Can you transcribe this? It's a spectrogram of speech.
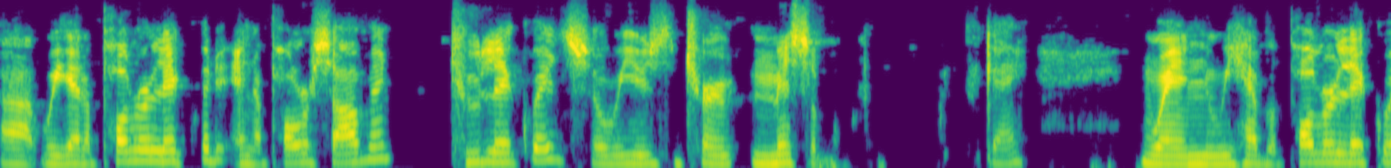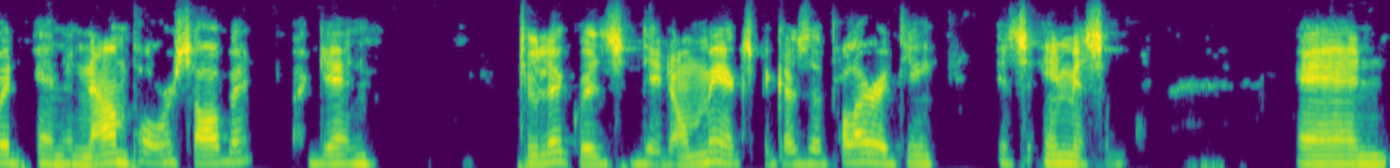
uh, we got a polar liquid and a polar solvent, two liquids, so we use the term miscible. Okay, when we have a polar liquid and a nonpolar solvent, again, two liquids, they don't mix because of polarity it's immiscible. And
